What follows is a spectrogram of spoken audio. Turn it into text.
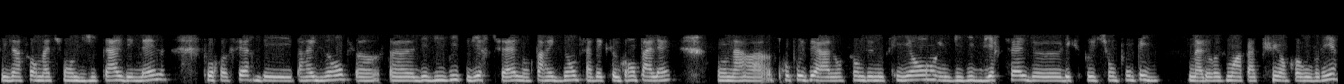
des informations en digital, des mails, pour faire des, par exemple, des visites virtuelles. Donc, par exemple, avec le Grand Palais, on a proposé à l'ensemble de nos clients une visite virtuelle de l'exposition Pompéi malheureusement n'a pas pu encore ouvrir.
